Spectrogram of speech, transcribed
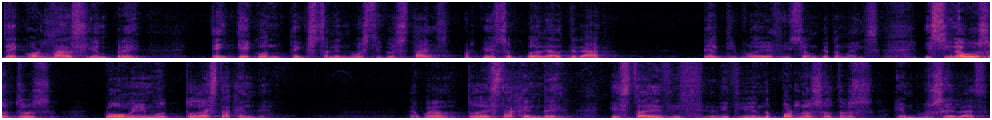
recordad siempre en qué contexto lingüístico estáis, porque eso puede alterar el tipo de decisión que toméis. Y si no vosotros, como mínimo toda esta gente. ¿De acuerdo? Toda esta gente que está decidiendo por nosotros en Bruselas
